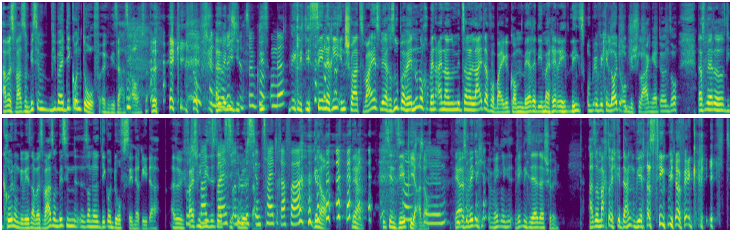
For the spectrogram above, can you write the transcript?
aber es war so ein bisschen wie bei Dick und Doof, irgendwie sah es aus. Also wirklich so. Also wirklich, die, zugucken, ne? wirklich die Szenerie in Schwarz-Weiß wäre super, wäre nur noch, wenn einer mit so einer Leiter vorbeigekommen wäre, die immer links um irgendwelche Leute umgeschlagen hätte und so. Das wäre die Krönung gewesen, aber es war so ein bisschen so eine Dick und Doof-Szenerie da. Also ich weiß nicht, wie sie es letztlich und gelöst haben. Ein bisschen Zeitraffer. Genau. Ja. Bisschen Sepia noch. Ja, also wirklich, wirklich, wirklich sehr, sehr schön. Also macht euch Gedanken, wie ihr das Ding wieder wegkriegt.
